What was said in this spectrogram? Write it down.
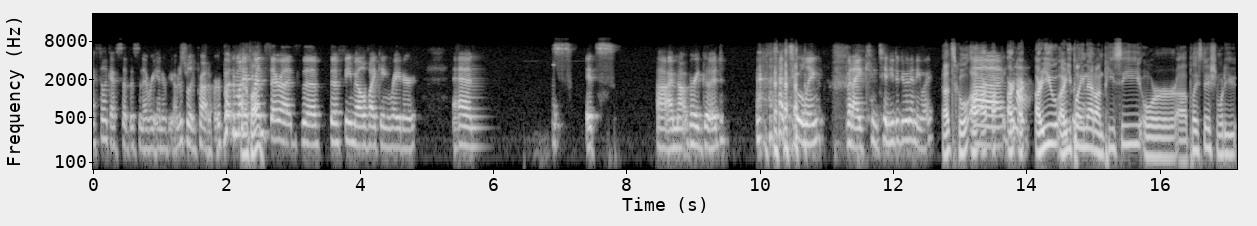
I feel like I've said this in every interview. I'm just really proud of her. But my Yeah, fine. friend Sarah is the the female Viking raider, and it's, it's uh, I'm not very good at tooling, but I continue to do it anyway. That's cool. Uh, are, Uh, are, yeah. are, are you are you playing that. that on PC or uh, PlayStation? What do you?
